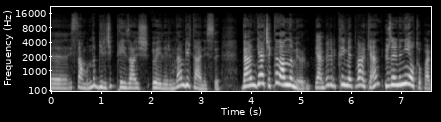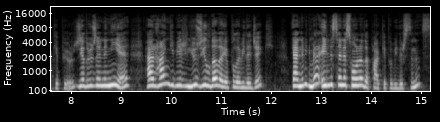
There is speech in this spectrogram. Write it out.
e, İstanbul'un da biricik peyzaj öğelerinden bir tanesi. Ben gerçekten anlamıyorum. Yani böyle bir kıymet varken üzerine niye otopark yapıyoruz? Ya da üzerine niye herhangi bir yüzyılda da yapılabilecek yani ne bileyim ya 50 sene sonra da park yapabilirsiniz.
